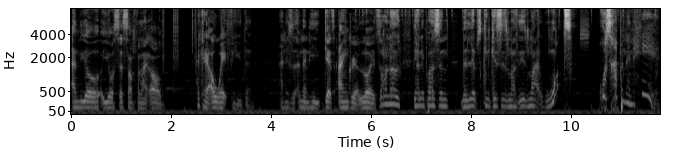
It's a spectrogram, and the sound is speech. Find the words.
and Yo Yo says something like, "Oh, okay, I'll wait for you then." And, and then he gets angry at Lloyd. Oh no, the only person the lips can kiss is my is my what? What's happening here?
